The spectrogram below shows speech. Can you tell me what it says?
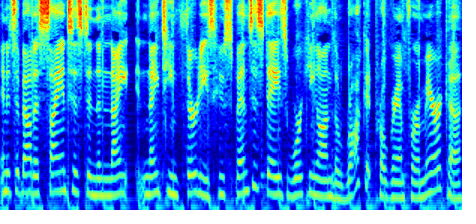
and it's about a scientist in the ni- 1930s who spends his days working on the rocket program for America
